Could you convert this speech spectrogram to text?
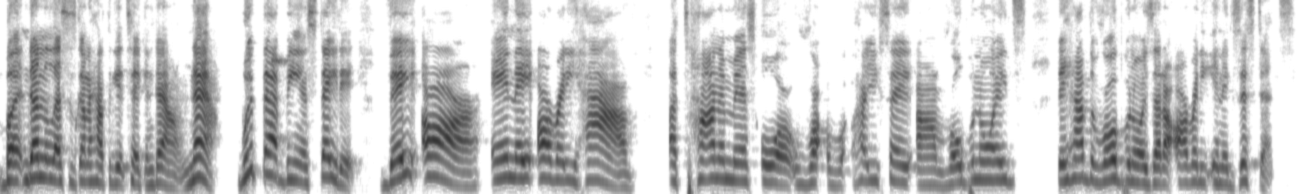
But nonetheless, it's going to have to get taken down now with that being stated, they are and they already have autonomous or how you say um robonoids. They have the robonoids that are already in existence.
